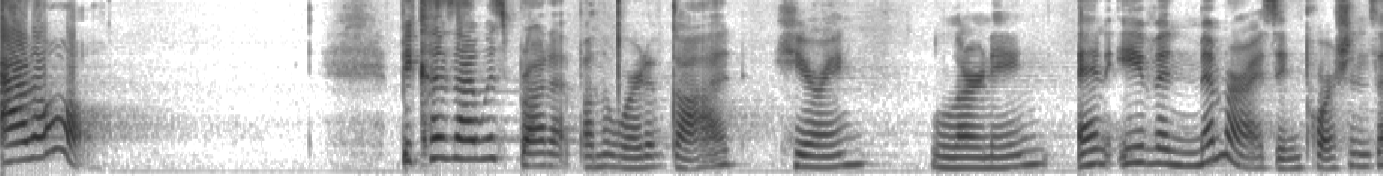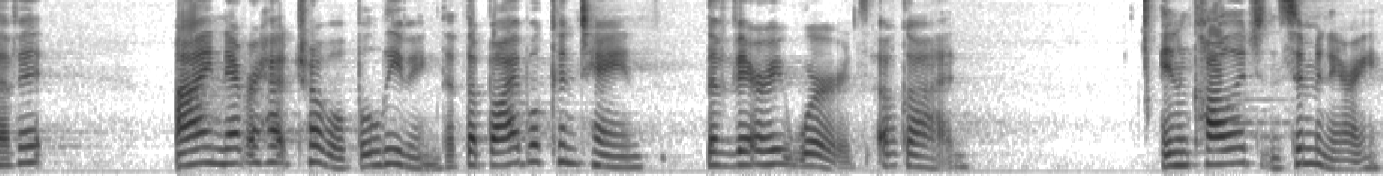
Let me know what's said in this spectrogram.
at all. Because I was brought up on the Word of God, hearing, learning, and even memorizing portions of it, I never had trouble believing that the Bible contained the very words of God. In college and seminary,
